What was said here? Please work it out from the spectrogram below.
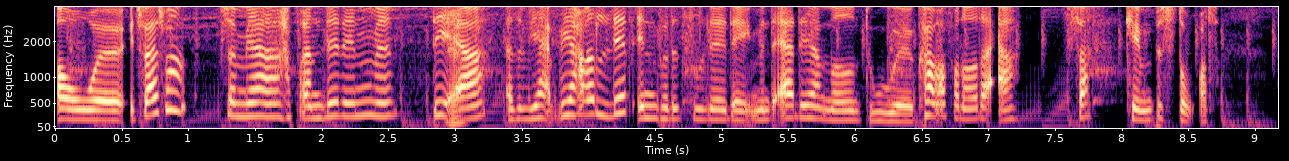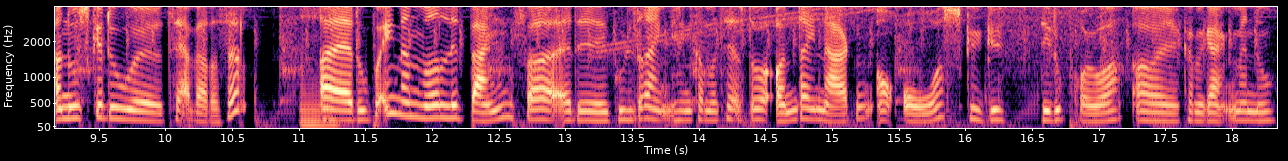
Og uh, et spørgsmål, som jeg har brændt lidt inde med, det ja. Er, altså vi har, vi har været lidt inde på det tidligere i dag, men det er det her med, at du uh, kommer fra noget, der er så kæmpe stort. Og nu skal du uh, til at være dig selv. Mm. Og er du på en eller anden måde lidt bange for, at uh, gulddrengen han kommer til at stå under i nakken og overskygge det, du prøver at uh, komme i gang med nu?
